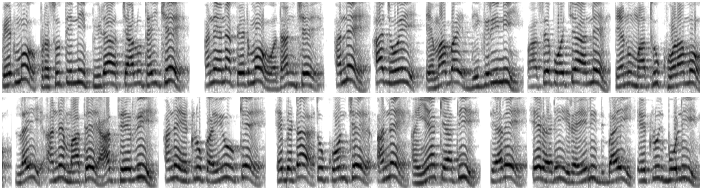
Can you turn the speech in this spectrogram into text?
પેટમાં પ્રસૂતિની પીડા ચાલુ થઈ છે અને એના પેટમાં વધાન છે. અને આ જોઈ એમાબાઈ દીકરીની પાસે પહોંચ્યા અને તેનું માથું ખોળામાં લઈ અને માથે હાથ ફેરવી અને એટલું કહ્યું કે, એ બેટા, તું કોણ છે? અને અહીંયા ક્યાંથી? ત્યારે એ રડી રહેલી બાઈ એટલું જ બોલી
